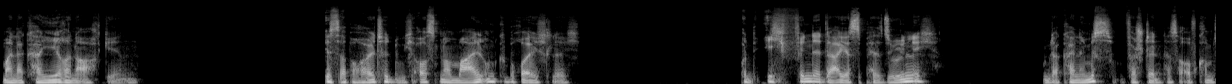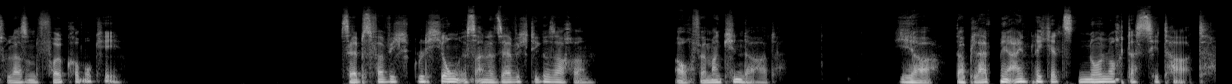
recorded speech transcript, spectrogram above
meiner Karriere nachgehen. Ist aber heute durchaus normal und gebräuchlich. Und ich finde da jetzt persönlich, um da keine Missverständnisse aufkommen zu lassen, vollkommen okay. Selbstverwirklichung ist eine sehr wichtige Sache, auch wenn man Kinder hat. Ja, Da bleibt mir eigentlich jetzt nur noch das Zitat.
